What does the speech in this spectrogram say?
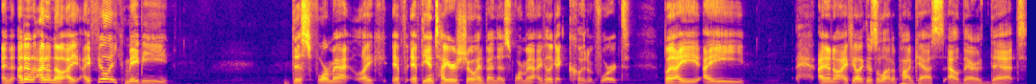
and i don't i don't know i i feel like maybe this format like if if the entire show had been this format i feel like it could have worked but i i i don't know. I feel like there's a lot of podcasts out there that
